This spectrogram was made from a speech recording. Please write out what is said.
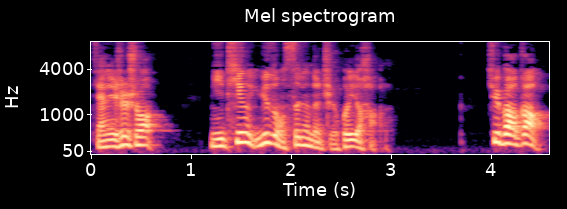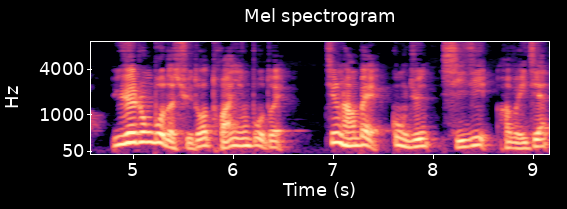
蒋介石说：“你听于总司令的指挥就好了。”据报告，于学忠部的许多团营部队经常被共军袭击和围歼，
